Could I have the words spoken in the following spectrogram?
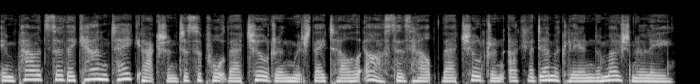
empowered so they can take action to support their children which they tell us has helped their children academically and emotionally.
